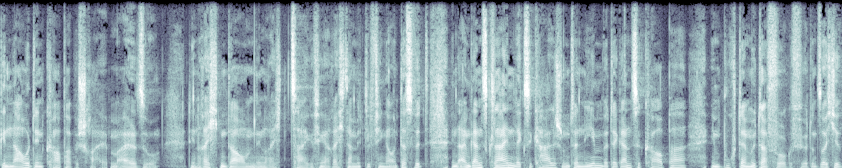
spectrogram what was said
genau den Körper beschreiben. Also den rechten Daumen, den rechten Zeigefinger, rechter Mittelfinger. Und das wird in einem ganz kleinen lexikalischen Unternehmen wird der ganze Körper im Buch der Mütter vorgeführt. Und solche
